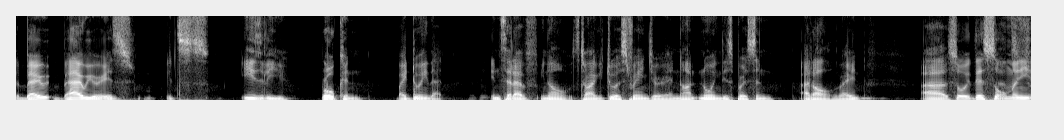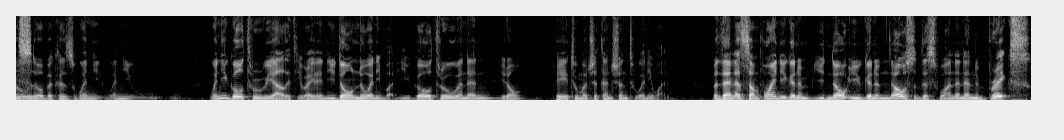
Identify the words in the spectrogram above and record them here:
the bar- barrier is it's easily broken by doing that. Mm-hmm. instead of you know talking to a stranger and not knowing this person at all right? Uh so there's so That's many true, s- though because when you when you when you go through reality right and you don't know anybody you go through and then you don't pay too much attention to anyone. But then at some point you're gonna you know you're gonna know this one and then it breaks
